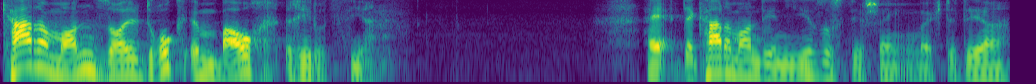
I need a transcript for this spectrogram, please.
Kardamom soll Druck im Bauch reduzieren. Hey, der Kardamom, den Jesus dir schenken möchte, der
